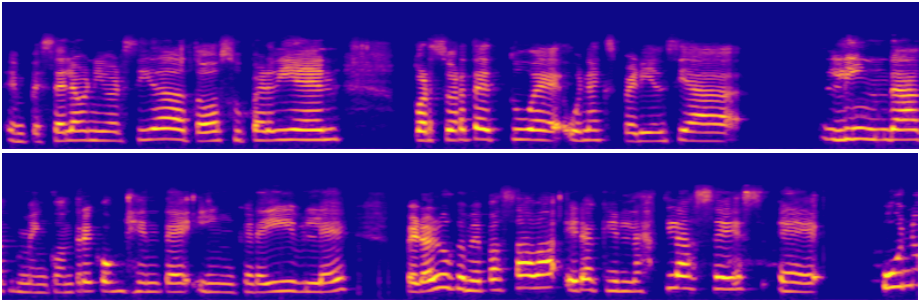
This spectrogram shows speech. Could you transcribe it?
empecé la universidad, todo súper bien. Por suerte tuve una experiencia linda, me encontré con gente increíble, pero algo que me pasaba era que en las clases, eh, uno,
